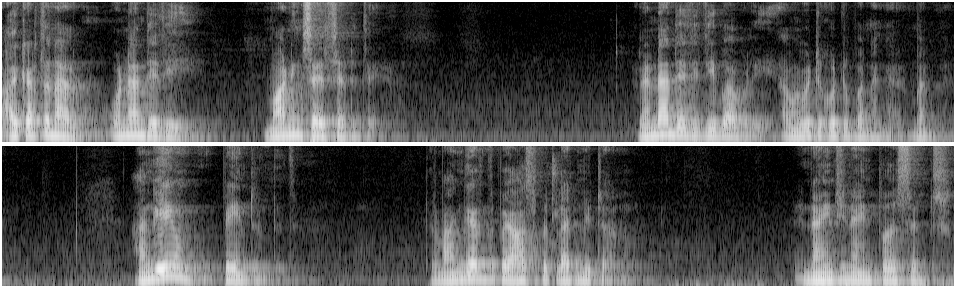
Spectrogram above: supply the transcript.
அதுக்கடுத்த நாள் ஒன்றாந்தேதி மார்னிங் சர்ச் எடுத்தேன். ரெண்டாந்தேதி தீபாவளி அவங்க வீட்டுக்கு கூட்டு பண்ணாங்க மருந்து அங்கேயும் பெயின் இருந்தது. திரும்ப அங்கேருந்து போய் ஹாஸ்பிட்டல் அட்மிட் ஆனோம். நைன்டி நைன் பர்சன்ட்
